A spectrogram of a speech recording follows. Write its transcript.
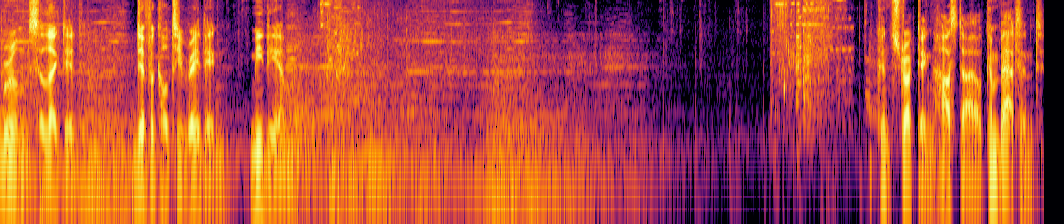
Room selected. Difficulty rating medium. Constructing hostile combatant.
